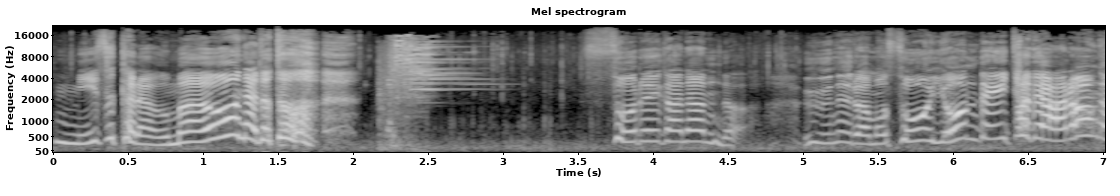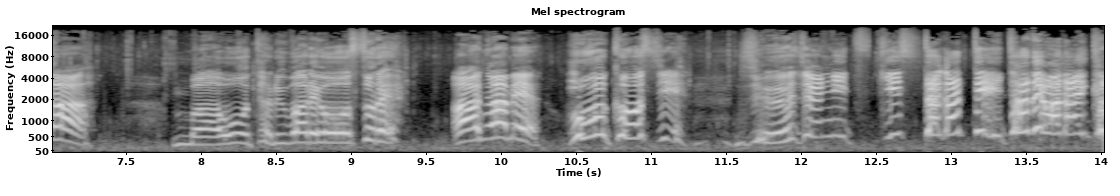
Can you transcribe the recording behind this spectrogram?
自らを魔王などと。それがなんだ？うぬらもそう呼んでいたであろうが。魔王たる我を恐れ崇め奉公し従順に付き従っていたではないか。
